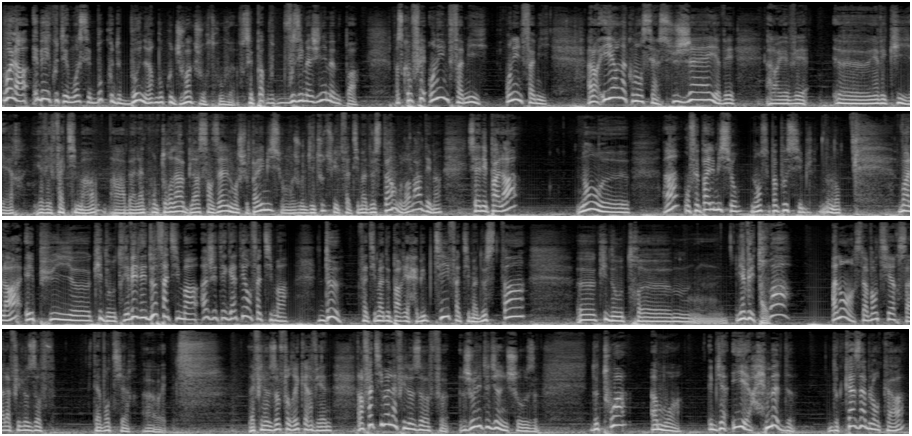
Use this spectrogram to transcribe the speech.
Voilà. Eh bien, écoutez, moi, c'est beaucoup de bonheur, beaucoup de joie que je vous retrouve. C'est pas, vous, imaginez même pas. Parce qu'on fait, on est une famille. On est une famille. Alors, hier, on a commencé un sujet. Il y avait, alors, il y avait, euh, il y avait qui hier? Il y avait Fatima. Ah, ben, l'incontournable, là, sans elle, moi, je fais pas l'émission. Moi, je vous le dis tout de suite. Fatima Destin, oh là là, des mains. Si elle n'est pas là, non, euh, hein, on fait pas l'émission. Non, c'est pas possible. Non, non. Voilà. Et puis, euh, qui d'autre? Il y avait les deux Fatima. Ah, j'étais gâtée en Fatima. Deux. Fatima de Paris Habibti, Fatima de Stein. Euh, qui d'autre? Euh, Il y avait trois. Ah non, c'est avant-hier, ça, la philosophe. C'était avant-hier. Ah ouais. La philosophe, faudrait qu'elle revienne. Alors, Fatima, la philosophe, je voulais te dire une chose. De toi à moi, eh bien, hier, Ahmed de Casablanca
